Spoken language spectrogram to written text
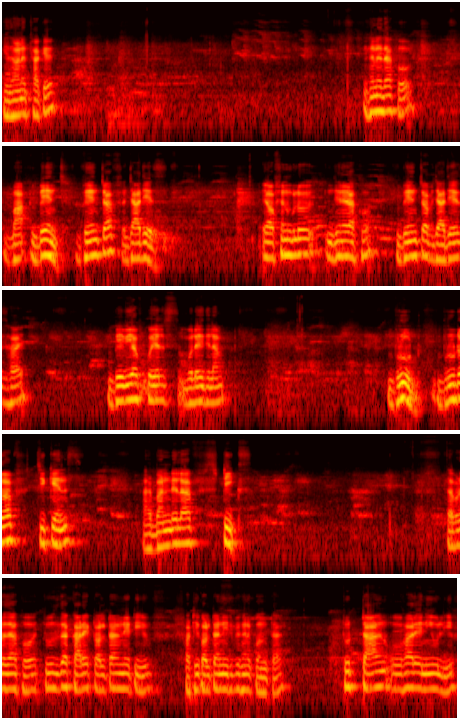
এই ধরনের থাকে। এখানে দেখো বেঞ্চ বেঞ্চ অফ জাজেস এই অপশানগুলো জেনে রাখো। বেঞ্চ অফ জাজেস হয়। বেবি অফ কোয়েলস বলেই দিলাম। ব্রুড ব্রুড অফ চিকেনস আর বান্ডেল অফ স্টিক্স। তারপরে দেখো, চুজ দ্য কারেক্ট অল্টারনেটিভ, সঠিক অল্টারনেটিভ এখানে কোনটা? To turn over a new leaf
